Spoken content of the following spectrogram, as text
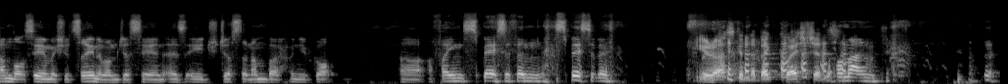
I'm not saying we should sign him. I'm just saying, is age just a number when you've got uh, a fine specimen? Specimen. You're asking the big question. Oh man. I don't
